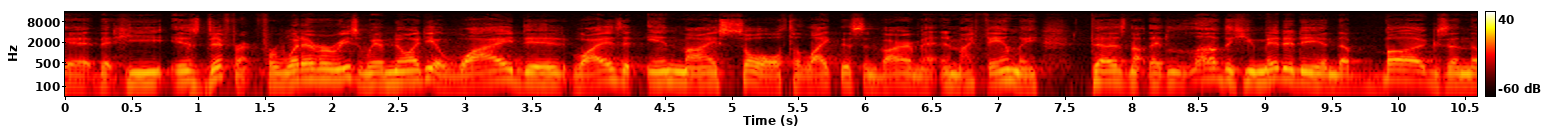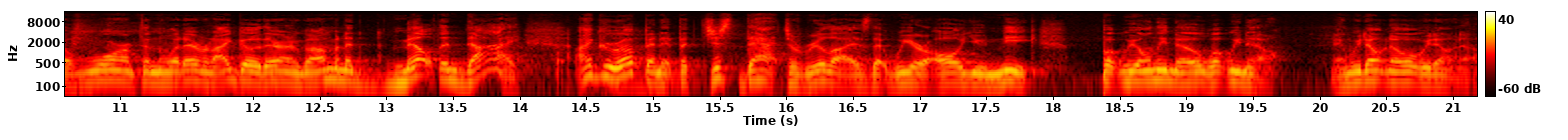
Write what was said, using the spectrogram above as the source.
uh, that he is different for whatever reason. We have no idea why did why is it in my soul to like this environment and my family does not. They love the humidity and the bugs and the warmth and whatever. And I go there and I'm going, I'm going to melt and die. I grew up in it, but just that to realize that we are all unique, but we only know what we know. And we don't know what we don't know.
